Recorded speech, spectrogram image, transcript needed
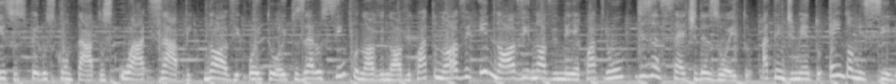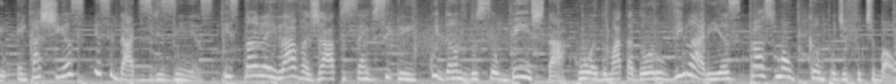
serviços pelos contatos WhatsApp 988059949 e 996411718. Atendimento em domicílio em Caxias e cidades vizinhas. Stanley Lava Jato Service Clean, cuidando do seu bem-estar. Rua do Matadouro, Vilarias, próximo ao campo de futebol.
